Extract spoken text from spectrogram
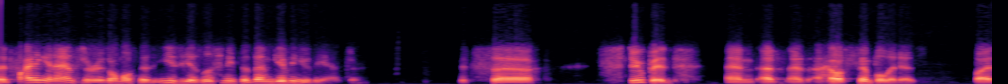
then finding an answer is almost as easy as listening to them giving you the answer. It's uh, stupid and at, at how simple it is, but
